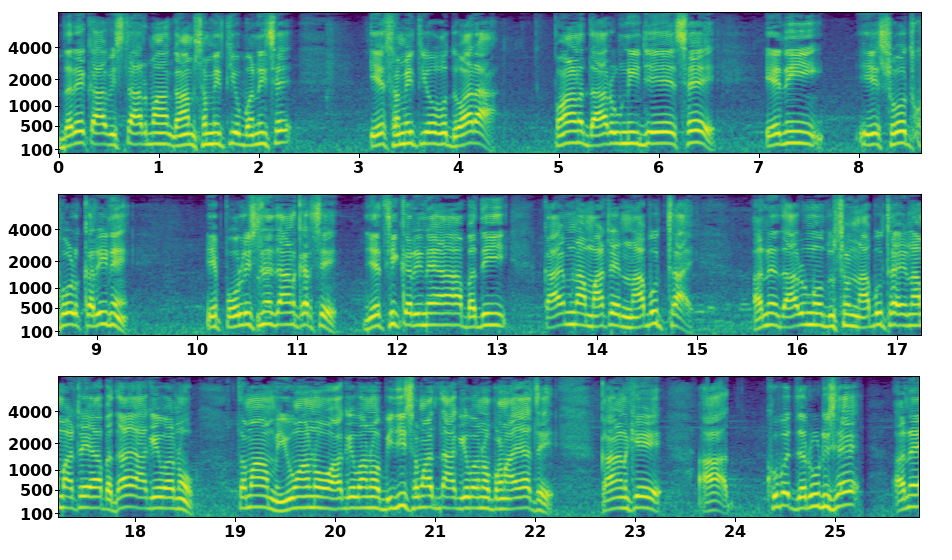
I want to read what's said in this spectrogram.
દરેક આ વિસ્તારમાં ગામ સમિતિઓ બની છે. એ સમિતિઓ દ્વારા પણ દારૂની જે છે, એની એ શોધખોળ કરીને એ પોલીસને જાણ કરશે, જેથી કરીને આ બધી કાયમના માટે નાબૂદ થાય અને દારૂનું દૂષણ નાબૂદ થાય એના માટે આ બધા આગેવાનો, તમામ યુવાનો આગેવાનો, બીજી સમાજના આગેવાનો પણ આવ્યા છે. કારણ કે આ ખૂબ જ જરૂરી છે અને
